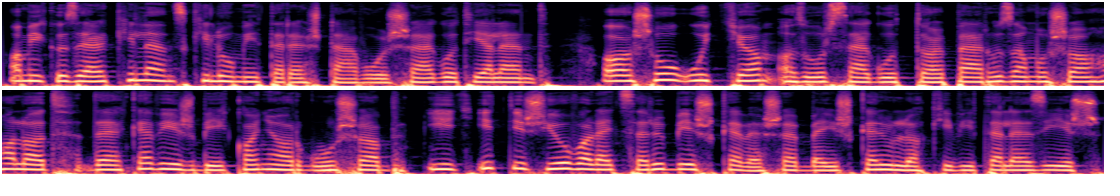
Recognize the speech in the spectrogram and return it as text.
ami közel 9 kilométeres távolságot jelent. A só útja az országúttal párhuzamosan halad, de kevésbé kanyargósabb, így itt is jóval egyszerűbb és kevesebbe is kerül a kivitelezés.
